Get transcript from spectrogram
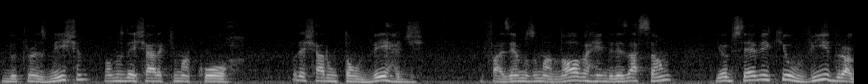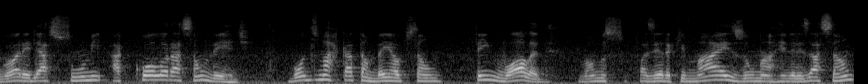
do transmission, vamos deixar aqui uma cor, vou deixar um tom verde, fazemos uma nova renderização, e observe que o vidro agora ele assume a coloração verde. Vou desmarcar também a opção Thin Wallet, vamos fazer aqui mais uma renderização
